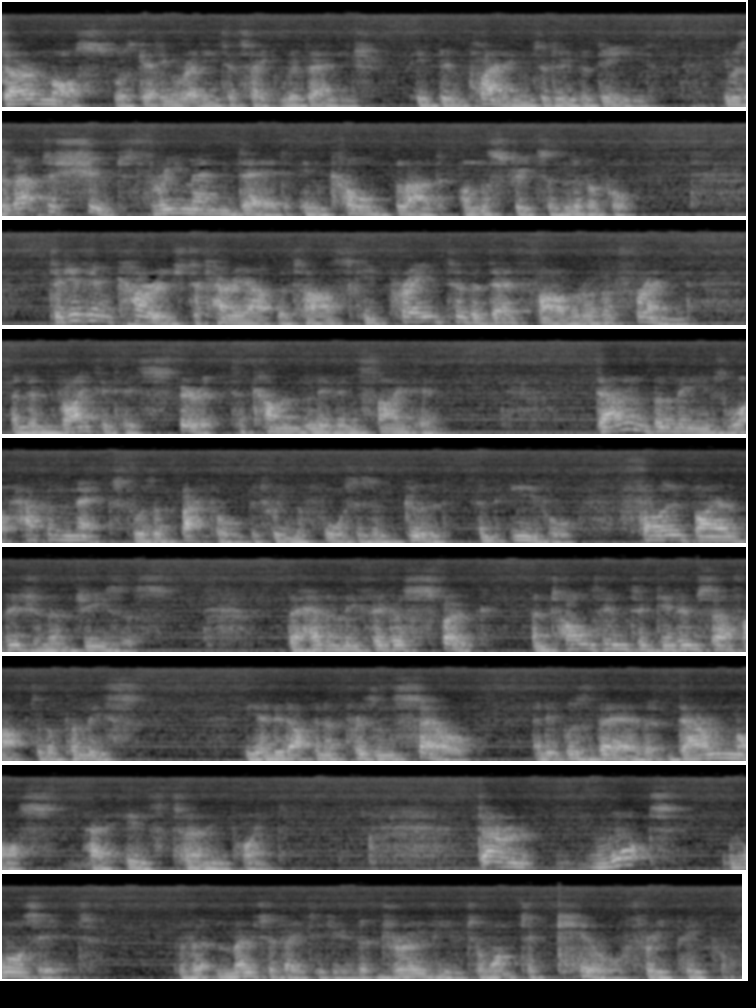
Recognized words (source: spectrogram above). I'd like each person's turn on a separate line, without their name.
Moss was getting ready to take revenge. He'd been planning to do the deed. He was about to shoot three men dead in cold blood on the streets of Liverpool. To give him courage to carry out the task, he prayed to the dead father of a friend and invited his spirit to come and live inside him. Darren believes what happened next was a battle between the forces of good and evil, followed by a vision of Jesus. The heavenly figure spoke and told him to give himself up to the police. He ended up in a prison cell and it was there that Darren Moss had his turning point. Darren, what was it that motivated you, that drove you to want to kill three people?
